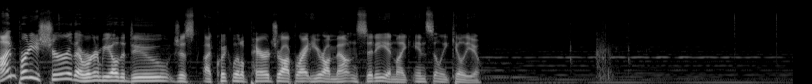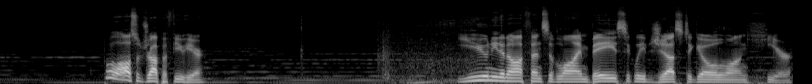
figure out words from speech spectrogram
I'm pretty sure that we're going to be able to do just a quick little paradrop right here on Mountain City and, like, instantly kill you. We'll also drop a few here. You need an offensive line basically just to go along here.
